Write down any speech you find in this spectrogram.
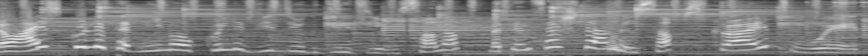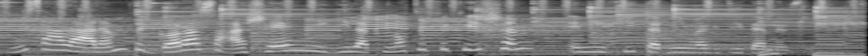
لو عايز كل ترنيمه وكل فيديو جديد يوصلك ما تنساش تعمل subscribe وتدوس على علامة الجرس عشان يجيلك notification إن في ترنيمه جديدة نزلت.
